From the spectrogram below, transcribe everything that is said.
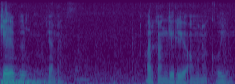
Gelebilir mi? Gelme. Arkan geliyor amına koyayım.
